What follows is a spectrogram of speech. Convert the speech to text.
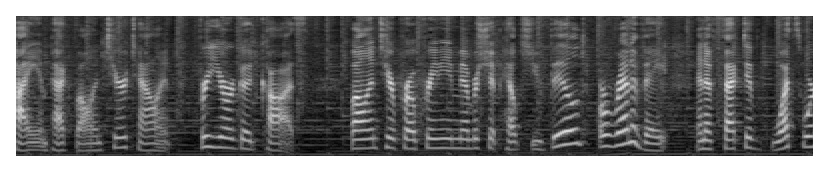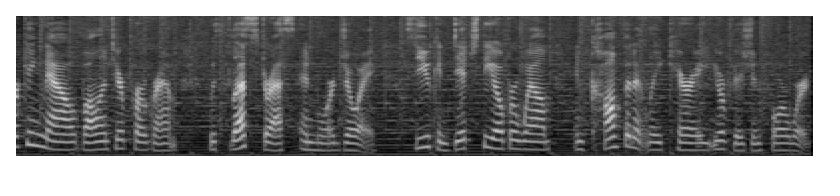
high impact volunteer talent for your good cause. Volunteer Pro Premium membership helps you build or renovate an effective What's Working Now volunteer program with less stress and more joy, so you can ditch the overwhelm and confidently carry your vision forward.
